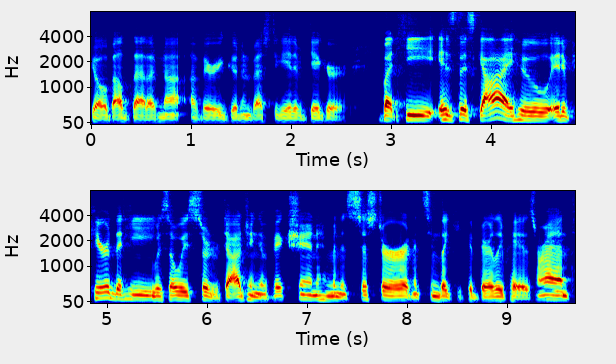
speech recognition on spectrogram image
go about that. I'm not a very good investigative digger. But he is this guy who it appeared that he was always sort of dodging eviction, him and his sister, and it seemed like he could barely pay his rent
